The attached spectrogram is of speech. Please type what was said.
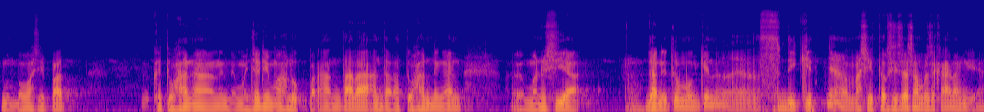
membawa sifat ketuhanan menjadi makhluk perantara antara Tuhan dengan e, manusia. Dan itu mungkin e, sedikitnya masih tersisa sampai sekarang ya.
